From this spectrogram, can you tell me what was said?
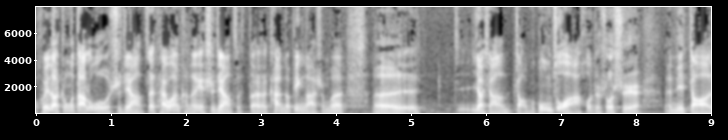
回到中国大陆是这样，在台湾可能也是这样子，呃，看个病啊什么，呃。要想找个工作啊，或者说是呃，你找，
